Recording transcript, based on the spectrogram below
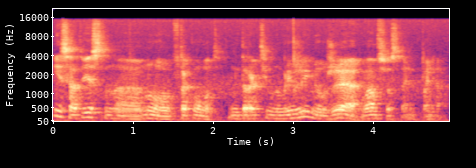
И, соответственно, ну, в таком вот интерактивном режиме уже вам все станет понятно.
